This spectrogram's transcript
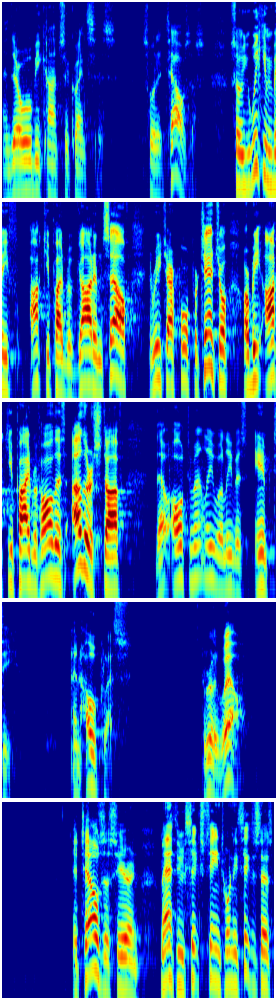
and there will be consequences. That's what it tells us. So we can be occupied with God Himself and reach our full potential, or be occupied with all this other stuff that ultimately will leave us empty and hopeless. It really will. It tells us here in Matthew 16 26, it says,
